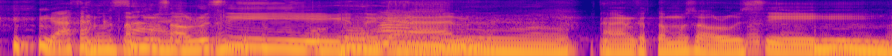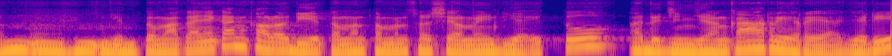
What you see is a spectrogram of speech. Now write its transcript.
nggak akan ketemu solusi gitu kan. Betul. Nggak akan ketemu solusi. Hmm, hmm, hmm. Gitu. Makanya kan kalau di teman-teman sosial media itu ada jenjang karir ya. Jadi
